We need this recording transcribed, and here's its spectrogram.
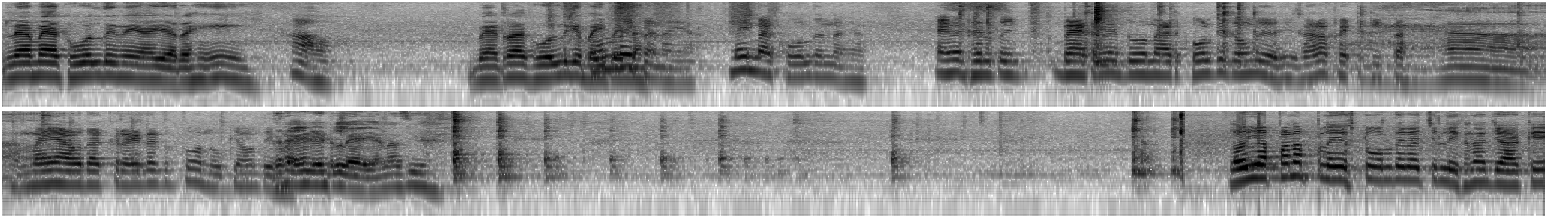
ਲੈ ਮੈਂ ਖੋਲ ਦਿੰਨੇ ਆ ਯਾਰ ਅਸੀਂ। ਆਹੋ। ਬੈਟਰਾ ਖੋਲ ਦਈਏ ਬਾਈ ਪਹਿਲਾਂ। ਨਹੀਂ ਮੈਂ ਖੋਲ ਦਿੰਦਾ ਯਾਰ। ਐਵੇਂ ਫਿਰ ਤੁਸੀਂ ਬੈਂਕ ਦੇ ਦੋ ਨਾਟ ਖੋਲ ਕੇ ਕਹੋਗੇ ਅਸੀਂ ਸਾਰਾ ਫਿੱਟ ਕੀਤਾ। ਹਾਂ। ਮੈਂ ਆਪਦਾ ਕ੍ਰੈਡਿਟ ਤੁਹਾਨੂੰ ਕਿਉਂ ਦੇਵਾਂ? ਕ੍ਰੈਡਿਟ ਲੈ ਜਾਣਾ ਸੀ। ਲਓ ਜੀ ਆਪਾਂ ਨਾ ਪਲੇ ਸਟੋਰ ਦੇ ਵਿੱਚ ਲਿਖਣਾ ਜਾ ਕੇ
